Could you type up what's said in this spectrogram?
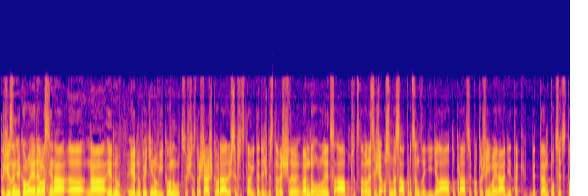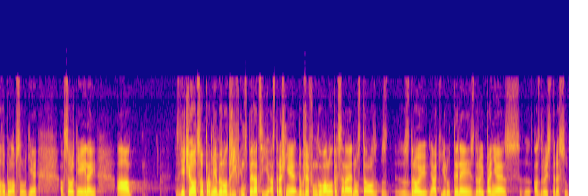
Takže země kolo jede vlastně na, eh, na jednu, jednu pětinu výkonu, což je strašná škoda. Když si představíte, když byste vešli ven do ulic a představili si, že 80% lidí dělá tu práci, protože ji mají rádi, tak by ten pocit z toho byl absolutně, absolutně jiný. A z něčeho, co pro mě bylo dřív inspirací a strašně dobře fungovalo, tak se najednou stal zdroj nějaký rutiny, zdroj peněz a zdroj stresu.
